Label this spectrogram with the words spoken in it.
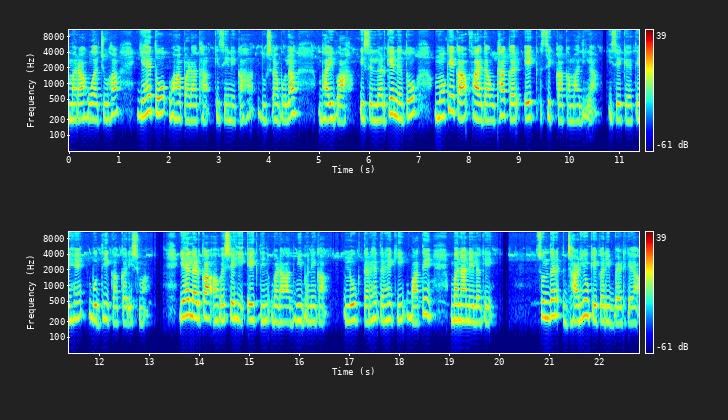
मरा हुआ चूहा? यह तो वहाँ पड़ा था, किसी ने कहा। दूसरा बोला भाई वाह, इस लड़के ने तो मौके का फ़ायदा उठाकर एक सिक्का कमा लिया। इसे कहते हैं बुद्धि का करिश्मा। यह लड़का अवश्य ही एक दिन बड़ा आदमी बनेगा। लोग तरह तरह की बातें बनाने लगे। सुंदर झाड़ियों के करीब बैठ गया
